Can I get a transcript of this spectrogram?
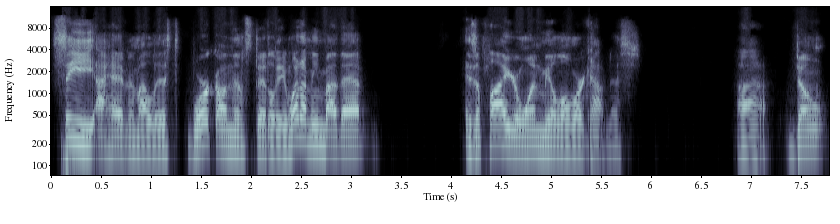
C, I have in my list. Work on them steadily. And what I mean by that is apply your one meal on workoutness. Uh, don't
